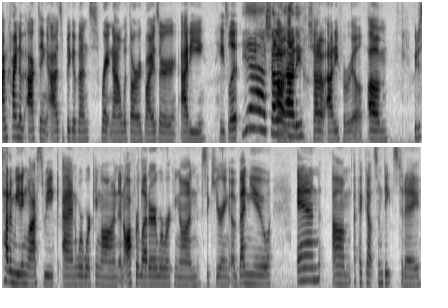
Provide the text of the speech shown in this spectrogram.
I'm kind of acting as big events right now with our advisor Addie Hazlett. Yeah, shout out Um, Addie. Shout out Addie for real. Um, we just had a meeting last week and we're working on an offer letter. We're working on securing a venue. And um, I picked out some dates today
